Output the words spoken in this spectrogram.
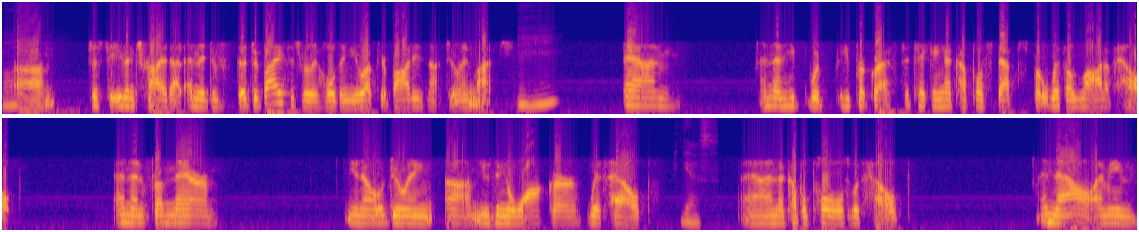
Oh, um, just to even try that. And the, de- the device is really holding you up. Your body's not doing much. hmm and and then he would he progressed to taking a couple of steps but with a lot of help and then from there you know doing um using a walker with help Yes. and a couple poles with help and now i mean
